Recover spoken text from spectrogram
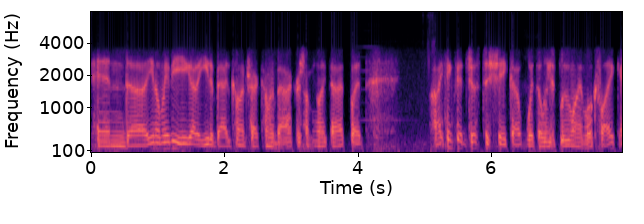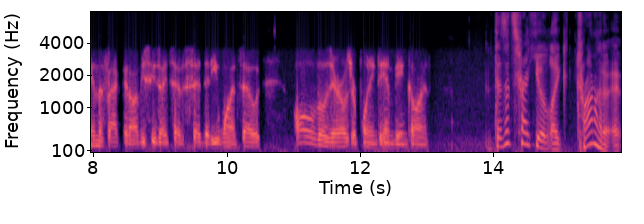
and uh, you know maybe you got to eat a bad contract coming back or something like that, but. I think that just to shake up what the Leafs blue line looks like, and the fact that obviously Zaitsev said that he wants out, all of those arrows are pointing to him being gone. Does it strike you like Toronto? A, uh,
